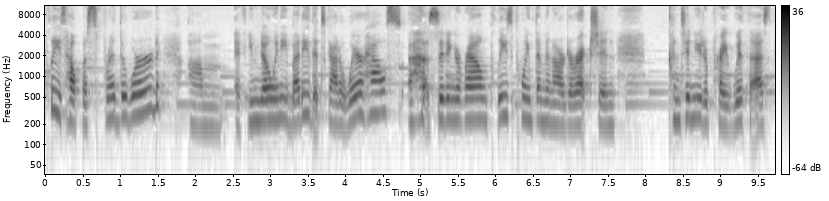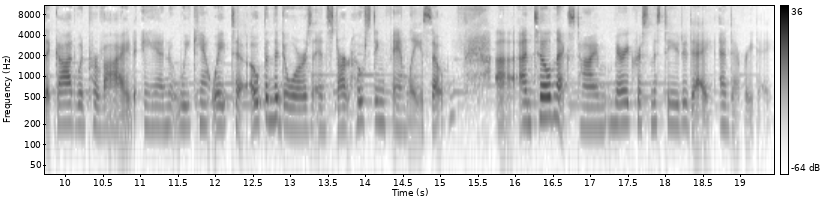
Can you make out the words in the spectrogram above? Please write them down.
please help us spread the word. Um, if you know anybody that's got a warehouse uh, sitting around, please point them in our direction continue to pray with us that God would provide, and we can't wait to open the doors and start hosting families. So, uh, until next time, Merry Christmas to you today and every day.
